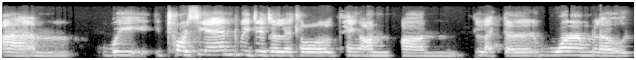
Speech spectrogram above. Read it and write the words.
Um, we towards the end we did a little thing on on like their worm load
